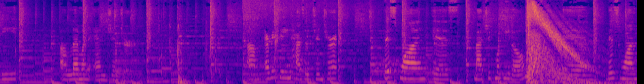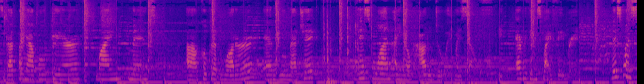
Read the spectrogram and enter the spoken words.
beet, uh, lemon, and ginger. Um, everything has a ginger. This one is Magic Mojito, and this one's got pineapple, pear, lime, mint, uh, coconut water, and blue magic. This one, I know how to do it myself. Everything is my favorite. This one's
